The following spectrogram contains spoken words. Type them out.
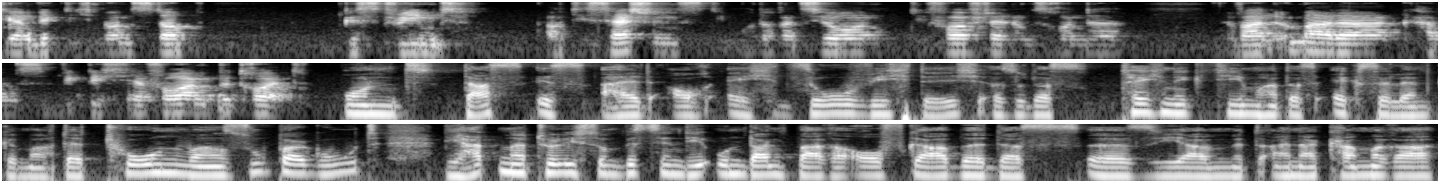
Die haben wirklich nonstop gestreamt. Auch die Sessions, die Moderation, die Vorstellungsrunde waren immer da, haben es wirklich hervorragend betreut. Und das ist halt auch echt so wichtig. Also das Technikteam hat das exzellent gemacht. Der Ton war super gut. Die hatten natürlich so ein bisschen die undankbare Aufgabe, dass äh, sie ja mit einer Kamera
